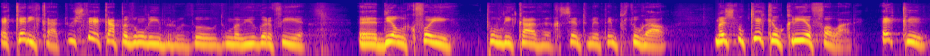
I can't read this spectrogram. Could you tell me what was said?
é caricato. Isto é a capa de um livro, de, de uma biografia uh, dele que foi publicada recentemente em Portugal. Mas do que é que eu queria falar? É que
